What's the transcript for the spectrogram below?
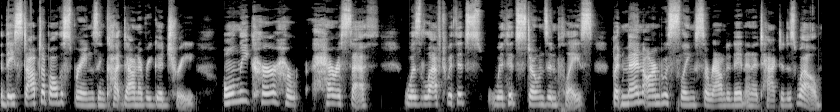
They stopped up all the springs and cut down every good tree. Only Kir Har- Hareseth was left with its with its stones in place, but men armed with slings surrounded it and attacked it as well.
